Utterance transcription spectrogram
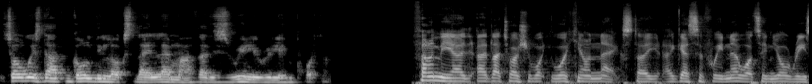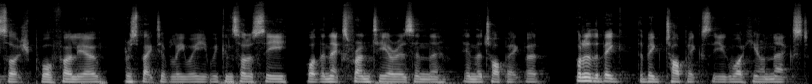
it's always that Goldilocks dilemma that is really, really important. Finally, I'd, I'd like to ask you what you're working on next. I, I, guess if we know what's in your research portfolio, prospectively, we, we can sort of see what the next frontier is in the in the topic. But what are the big the big topics that you're working on next?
